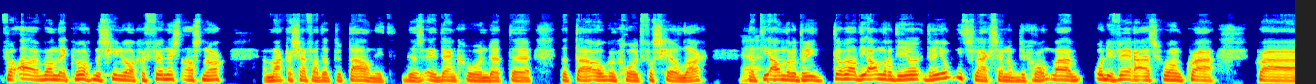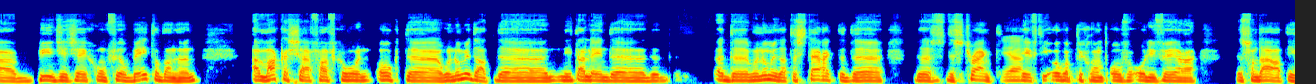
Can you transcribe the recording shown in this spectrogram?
voor, want ik word misschien wel gefinished alsnog. En Makachev had het totaal niet. Dus ik denk gewoon dat, eh, dat daar ook een groot verschil lag. Ja. Dat die andere drie, terwijl die andere drie, drie ook niet slecht zijn op de grond. Maar Oliveira is gewoon qua, qua BJJ gewoon veel beter dan hun. En Makachev heeft gewoon ook de, hoe noem je dat? De, niet alleen de, de, de hoe noem je dat? De sterkte, de, de, de strength Ja. heeft hij ook op de grond over Oliveira. Dus vandaar had hij,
